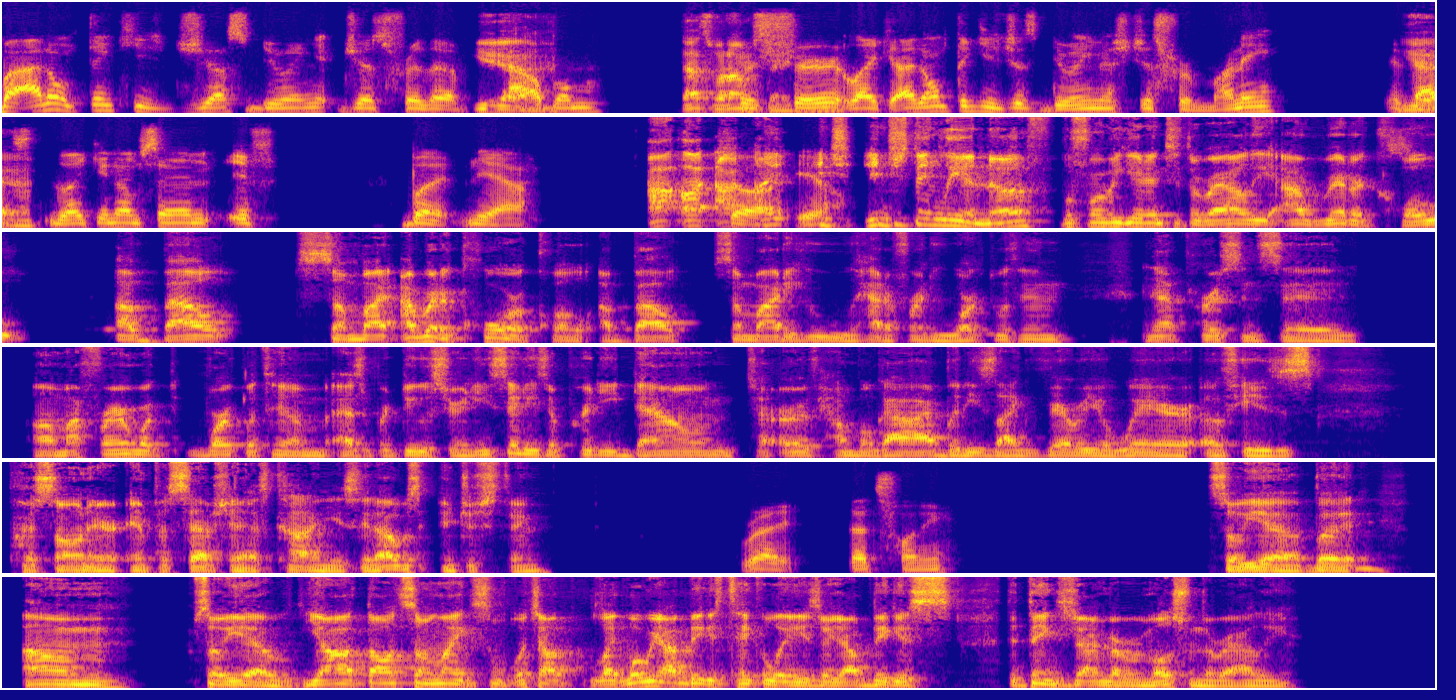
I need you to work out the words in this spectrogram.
But I don't think he's just doing it just for the Yeah, album that's what I'm for saying. sure. Like I don't think he's just doing this just for money. If Yeah. that's like you know what I'm saying. If but yeah, I, I, So, I, yeah. Interestingly enough, before we get into the rally, I read a quote about somebody. I read a core quote about somebody who had a friend who worked with him, and that person said, um, "My friend worked worked with him as a producer, and he said he's a pretty down to earth, humble guy, but he's like very aware of his persona and perception as Kanye." So that was interesting. right. That's funny. So yeah, but um, so yeah, y'all thoughts on like some, what y'all like? What were y'all biggest takeaways or y'all biggest the things y'all remember most from the rally?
